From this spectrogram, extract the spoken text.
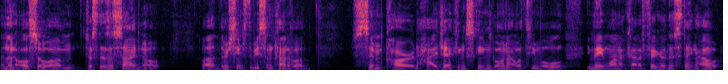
And then also, um, just as a side note, uh, there seems to be some kind of a SIM card hijacking scheme going on with T-Mobile. You may want to kind of figure this thing out.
